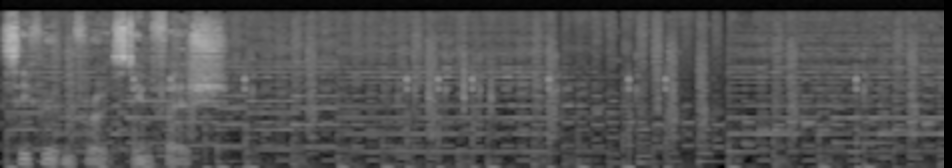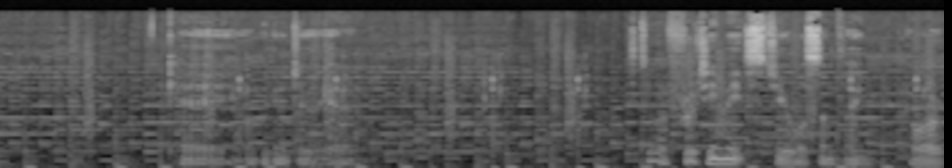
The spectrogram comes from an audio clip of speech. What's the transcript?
Seafood and fruit, steamed fish. Fruity meat stew or something. Or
